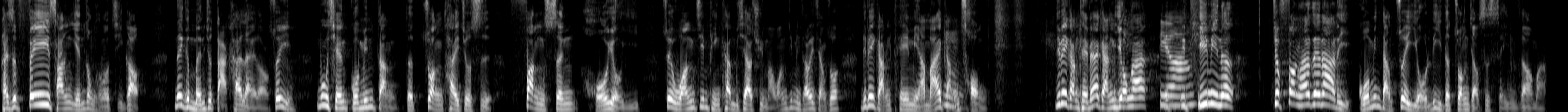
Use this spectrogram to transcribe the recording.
还是非常严重口头警告，那个门就打开来了。所以目前国民党的状态就是放生侯友谊，所以王金平看不下去嘛，王金平才会讲说：你别讲提名，马上讲宠，你别讲提名，讲用啊！你你提名了就放他在那里。国民党最有力的庄脚是谁？你知道吗？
